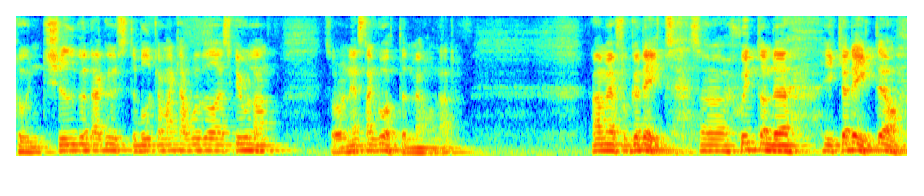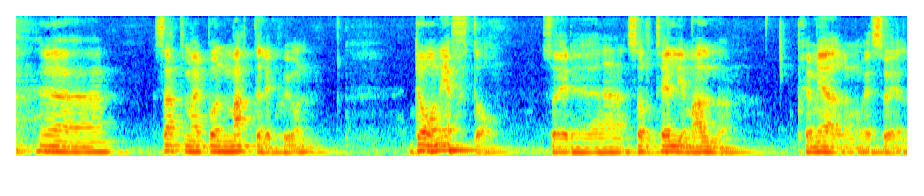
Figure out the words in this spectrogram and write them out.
runt 20 augusti brukar man kanske börja skolan. Så har det nästan gått en månad. Ja, men jag får gå dit. Så 17 gick jag dit då. Eh, satte mig på en mattelektion. Dagen efter så är det Södertälje-Malmö. Premiären av SHL.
